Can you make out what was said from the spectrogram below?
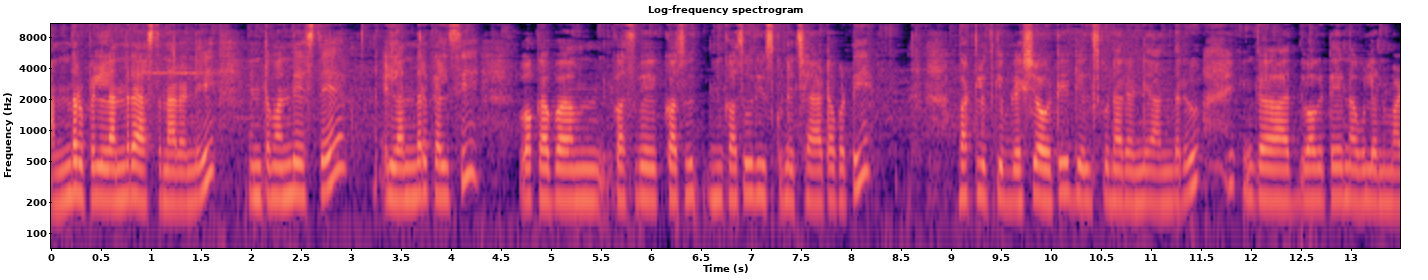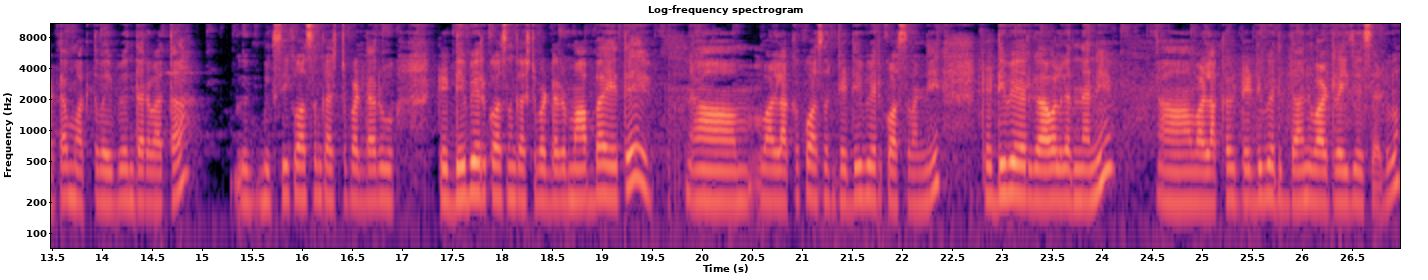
అందరూ పిల్లలందరూ వేస్తున్నారండి. ఇంతమంది వేస్తే వీళ్ళందరూ కలిసి ఒక బ- కసువు కసువు కసువు తీసుకునే చేట ఒకటి బట్టలు ఉతికి బ్రష్ ఒకటి గెలుచుకున్నారండి అందరూ. ఇంకా ఒకటే నవ్వులు అనమాట మొత్తం అయిపోయిన తర్వాత మిక్సీ కోసం కష్టపడ్డారు టెడ్డీ బేర్ కోసం కష్టపడ్డారు. మా అబ్బాయి అయితే వాళ్ళ అక్క కోసం టెడ్డీ బేర్ కోసం అండి టెడ్డీ బేర్ కావాలి కదని వాళ్ళ అక్కకి టెడ్డి బేర్ ఇద్దామని వాడు ట్రై చేశాడు.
